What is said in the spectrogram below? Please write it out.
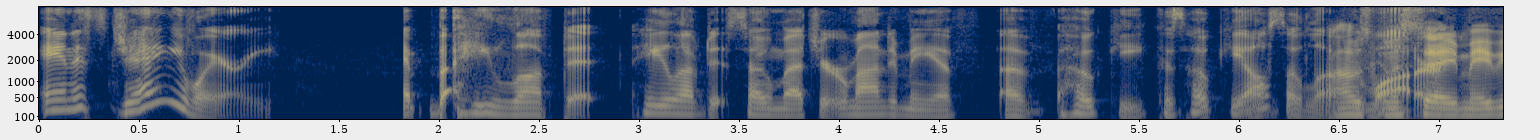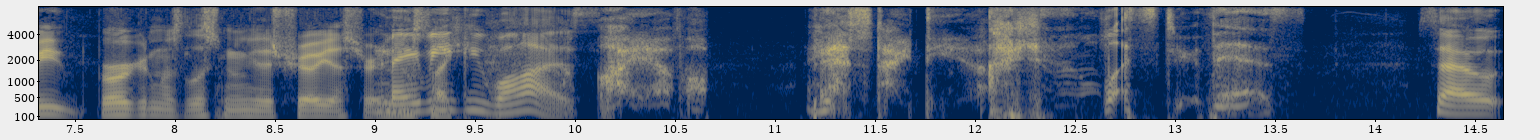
And it's January, but he loved it. He loved it so much. It reminded me of of Hokey because Hokey also loved I was gonna say maybe Rogan was listening to the show yesterday. was maybe like, he was. I have a best idea. Let's do this. So,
